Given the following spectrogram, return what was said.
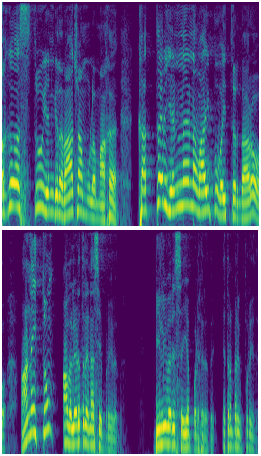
அகஸ்து என்கிற ராஜா மூலமாக கத்தர் என்னென்ன வாய்ப்பு வைத்திருந்தாரோ அனைத்தும் அவள் இடத்துல என்ன செய்யப்படுகிறது? டெலிவரி செய்யப்படுகிறது. எத்தனை பேருக்கு புரியுது?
